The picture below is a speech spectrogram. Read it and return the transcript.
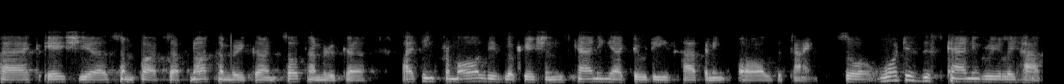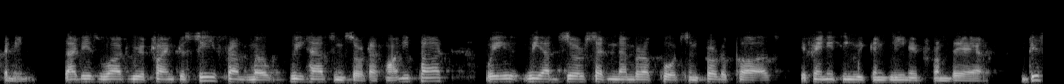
Pac, Asia, some parts of North America and South America. I think from all these locations, scanning activity is happening all the time. So what is this scanning really happening? That is what we're trying to see from, uh, we have some sort of honeypot. We, we observe certain number of ports and protocols. If anything, we can glean it from there. This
